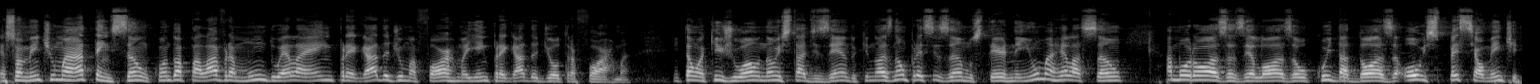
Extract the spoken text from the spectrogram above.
é somente uma atenção quando a palavra mundo ela é empregada de uma forma e é empregada de outra forma. Então aqui João não está dizendo que nós não precisamos ter nenhuma relação amorosa, zelosa ou cuidadosa ou especialmente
